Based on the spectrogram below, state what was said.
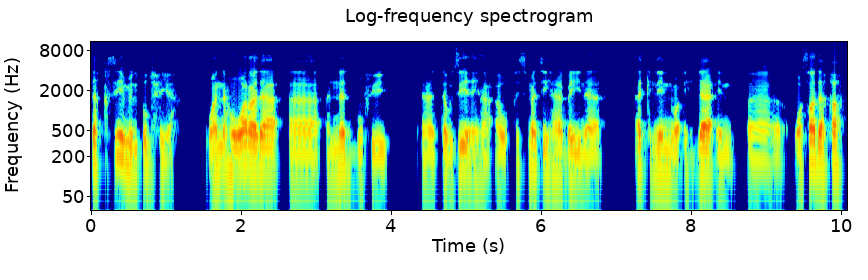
تقسيم الأضحية وأنه ورد الندب في توزيعها أو قسمتها بين أكل وإهداء آه، وصدقة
